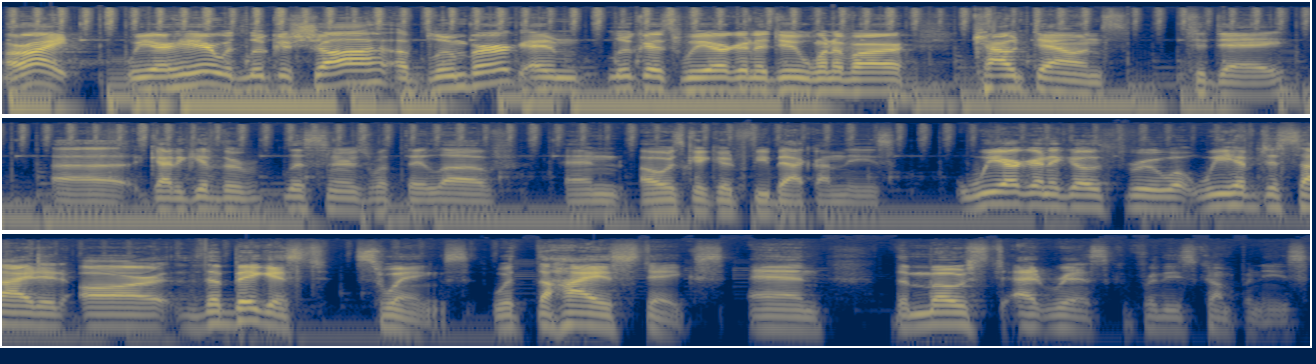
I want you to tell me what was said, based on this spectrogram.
All right, we are here with Lucas Shaw of Bloomberg. And Lucas, we are going to do one of our countdowns today. Uh, Got to give the listeners what they love and always get good feedback on these. We are going to go through what we have decided are the biggest swings with the highest stakes and the most at risk for these companies.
